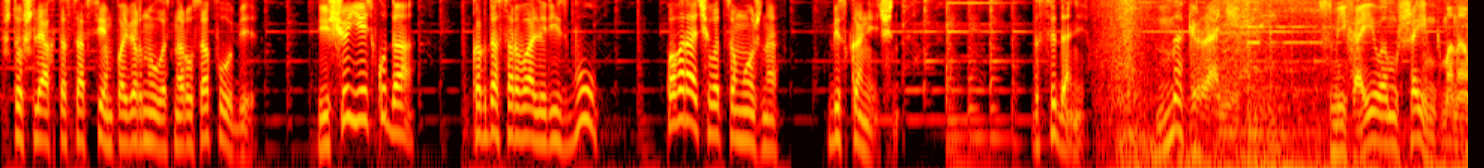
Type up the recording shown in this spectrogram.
что шляхта совсем повернулась на русофобии. Еще есть куда. Когда сорвали резьбу, Поворачиваться можно бесконечно. До свидания. На грани с Михаилом Шейнгманом.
